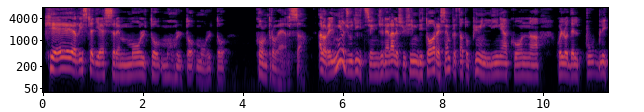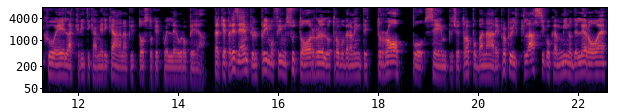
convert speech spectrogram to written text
che rischia di essere molto molto molto controversa. Allora, il mio giudizio in generale sui film di Thor è sempre stato più in linea con quello del pubblico e la critica americana piuttosto che quella europea. Perché, per esempio, il primo film su Thor lo trovo veramente troppo semplice, troppo banale, proprio il classico cammino dell'eroe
